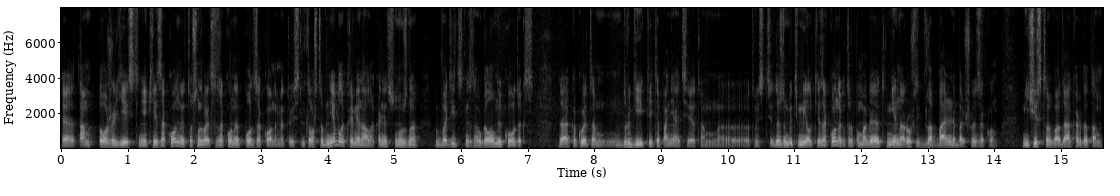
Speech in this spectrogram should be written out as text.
Э, там тоже есть некие законы, то, что называется законы под законами. То есть для того, чтобы не было криминала, конечно, нужно вводить, не знаю, уголовный кодекс, да, какие-то другие какие-то понятия. Там, э, то есть должны быть мелкие законы, которые помогают не нарушить глобально большой закон. Не чистая вода, когда там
